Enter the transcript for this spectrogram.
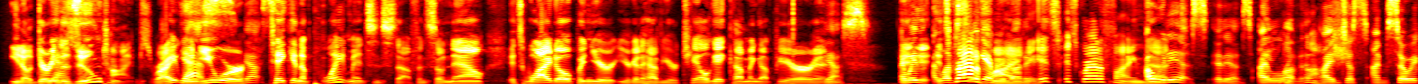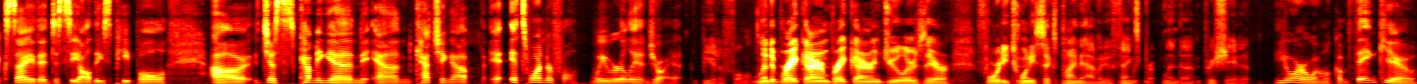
you know, during the Zoom times, right? When you were yes. taking appointments and stuff. And so now it's wide open. You're, you're going to have your tailgate coming up here. And Yes. it- And we, it- I love seeing gratifying. everybody. It's, it's gratifying. Oh, it that- is. It is. I love it. I just, I'm so excited to see all these people uh, just coming in and catching up. It, it's wonderful. We really enjoy it. Beautiful. Linda Breakiron, Break Iron Jewelers there, 4026 Pine Avenue. Thanks, Linda. Appreciate it. You are welcome. Thank you.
